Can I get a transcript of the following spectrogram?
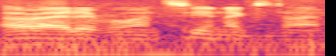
All right, everyone. See you next time.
